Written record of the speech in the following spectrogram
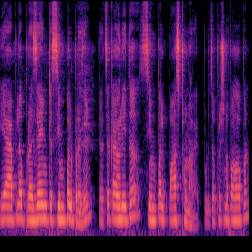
हे आहे आपलं प्रेझेंट सिंपल प्रेझेंट त्याचं काय होईल इथं? सिंपल पास्ट होणार आहे. पुढचा प्रश्न पाहू आपण.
